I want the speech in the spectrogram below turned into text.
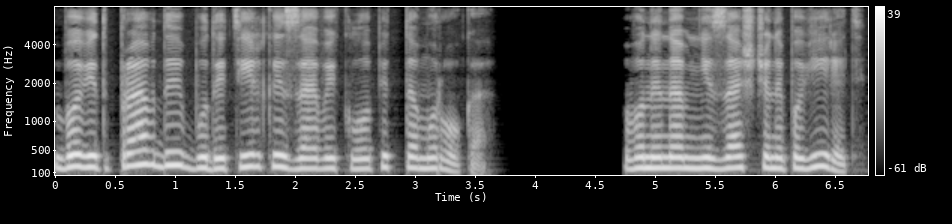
бо від правди буде тільки зайвий клопіт та морока. Вони нам ні за що не повірять,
